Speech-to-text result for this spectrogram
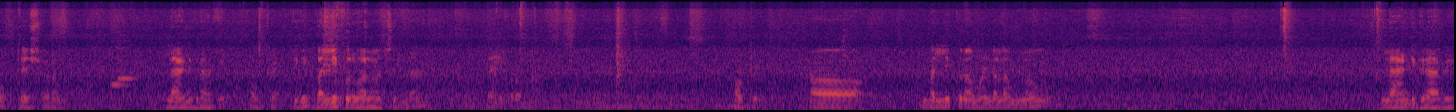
Mukteswaram. Land grab okay. ఇది బల్లికురువలో వచ్చిందా? బల్లిపురం ఓకే. బల్లికుర మండలంలో ల్యాండ్ గ్రాబీ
